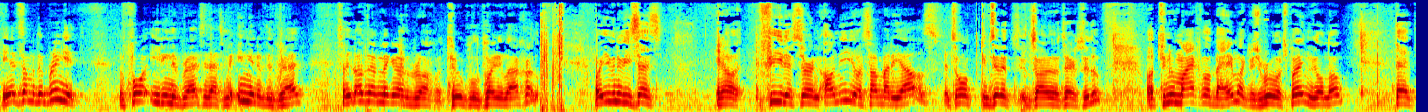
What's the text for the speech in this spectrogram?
He had someone to bring it before eating the bread, so that's Indian of the bread. So he doesn't have to make another bracha. Or even if he says, you know, feed a certain ani or somebody else, it's all considered it's on the Suda. Or tenu meichel behem, like Mr. will explained, we all know that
